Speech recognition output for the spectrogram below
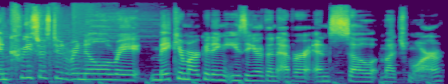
increase your student renewal rate, make your marketing easier than ever, and so much more.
